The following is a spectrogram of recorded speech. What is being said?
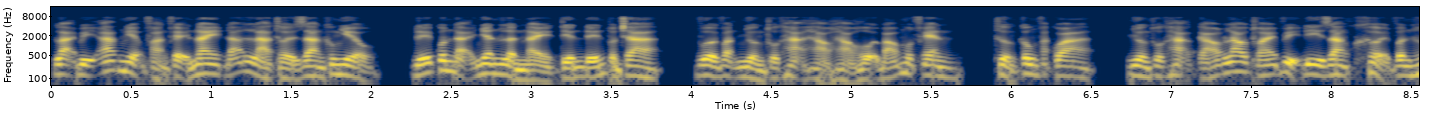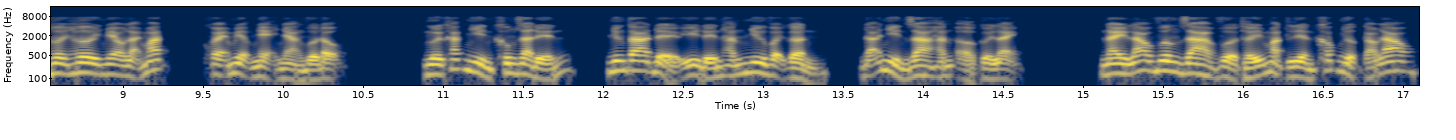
lại bị ác niệm phản vệ nay đã là thời gian không nhiều, đế quân đại nhân lần này tiến đến tuần tra vừa vặn nhường thuộc hạ hảo hảo hội báo một phen, thưởng công phạt qua, nhường thuộc hạ cáo lao thoái vị đi giang khởi vân hơi hơi meo lại mắt khoe miệng nhẹ nhàng vừa động. Người khác nhìn không ra đến, nhưng ta để ý đến hắn như vậy gần, đã nhìn ra hắn ở cười lạnh. Này lao vương gia vừa thấy mặt liền khóc nhược cáo lao,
